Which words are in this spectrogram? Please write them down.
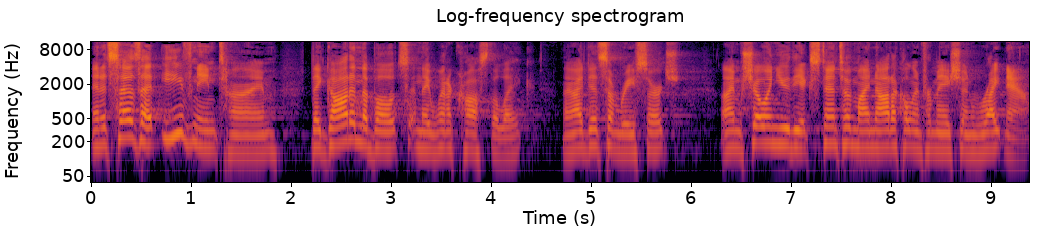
And it says at evening time, they got in the boats and they went across the lake. Now, I did some research. I'm showing you the extent of my nautical information right now.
